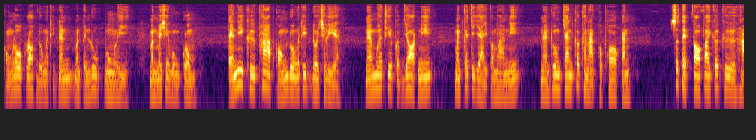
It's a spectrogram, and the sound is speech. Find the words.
ของโลกรอบดวงอาทิตย์นั้น มันเป็นรูปวงรี มันไม่ใช่วงกลม แต่นี่คือภาพของดวงอาทิตย์โดยเฉลี่ยนะเมื่อเทียบกับยอดนี้ มันก็จะใหญ่ประมาณนี้นะดวงจันทร์ก็ขนาดพอๆกัน สเต็ปต่อไปก็คือหา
